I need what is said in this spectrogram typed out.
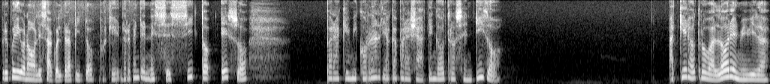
Pero después digo, no, le saco el trapito, porque de repente necesito eso para que mi correr de acá para allá tenga otro sentido. adquiera otro valor en mi vida.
